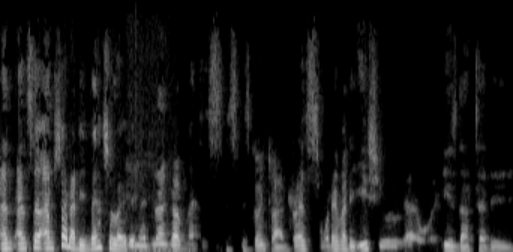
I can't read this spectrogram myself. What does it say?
And and so I'm sure that eventually the Nigerian government is is, is going to address whatever the issue uh, is that uh, the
